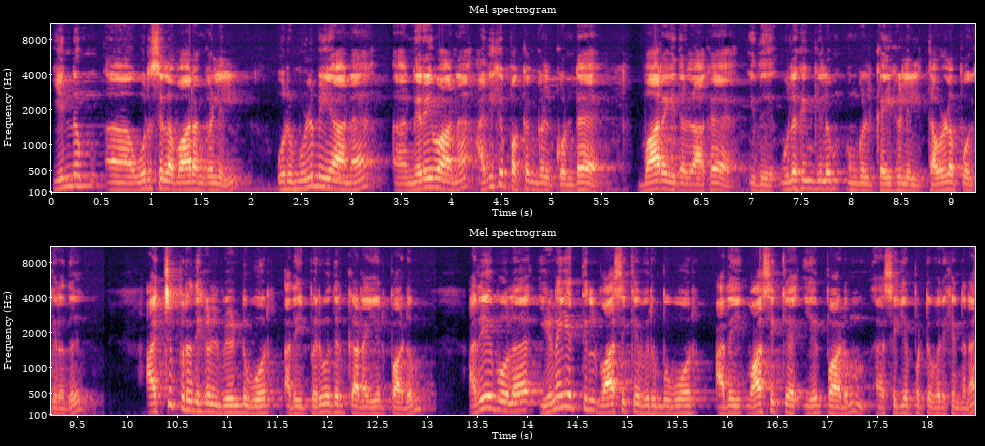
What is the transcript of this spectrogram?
இன்னும் ஒரு சில வாரங்களில் ஒரு முழுமையான நிறைவான அதிக பக்கங்கள் கொண்ட வார இதழாக இது உலகெங்கிலும் உங்கள் கைகளில் தவழப்போகிறது அச்சுப்பிரதிகள் வேண்டுவோர் அதை பெறுவதற்கான ஏற்பாடும் அதேபோல இணையத்தில் வாசிக்க விரும்புவோர் அதை வாசிக்க ஏற்பாடும் செய்யப்பட்டு வருகின்றன.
